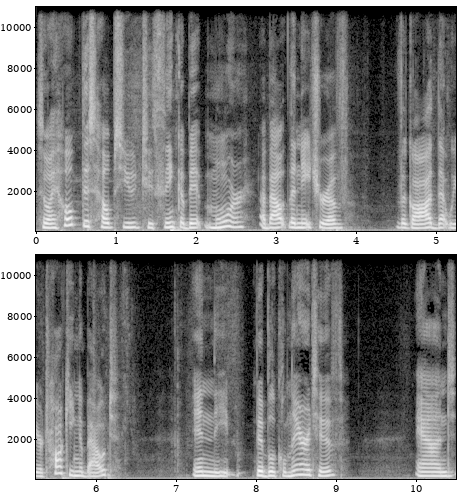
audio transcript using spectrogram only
So I hope this helps you to think a bit more about the nature of the God that we are talking about in the biblical narrative. And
